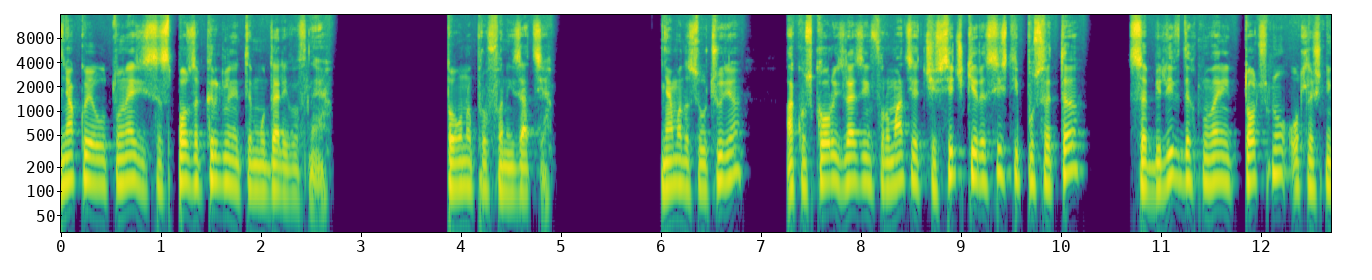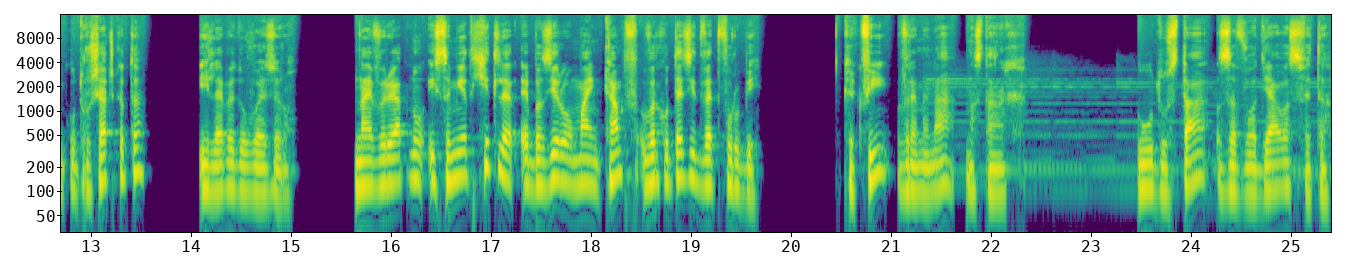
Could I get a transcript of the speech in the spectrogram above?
Някоя от онези с по-закръглените модели в нея. Пълна профанизация. Няма да се очудя, ако скоро излезе информация, че всички расисти по света са били вдъхновени точно от лешникотрошачката и Лебедово езеро. Най-вероятно и самият Хитлер е базирал Майн Камп върху тези две творби. Какви времена настанаха? Лудостта завладява света.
